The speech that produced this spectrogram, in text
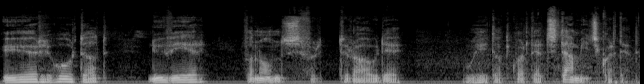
U hoort dat nu weer van ons vertrouwde, hoe heet dat kwartet? Stamitz kwartet.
